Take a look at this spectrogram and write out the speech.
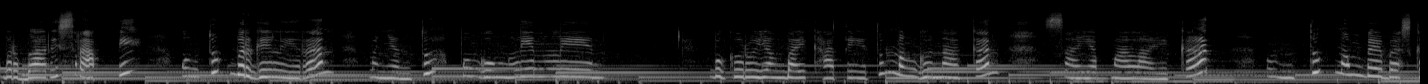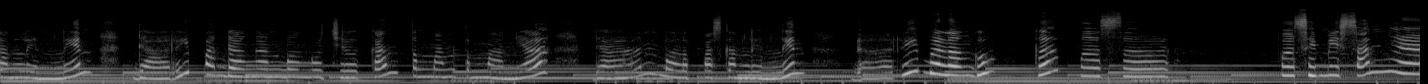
berbaris rapi untuk bergiliran menyentuh punggung Lin-Lin. Bu guru yang baik hati itu menggunakan sayap malaikat untuk membebaskan Lin-Lin dari pandangan mengucilkan teman-temannya dan melepaskan Lin-Lin dari belenggu ke pesimisannya.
